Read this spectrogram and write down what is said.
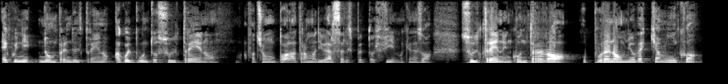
e quindi non prendo il treno. A quel punto sul treno, facciamo un po' la trama diversa rispetto al film, che ne so, sul treno incontrerò oppure no un mio vecchio amico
